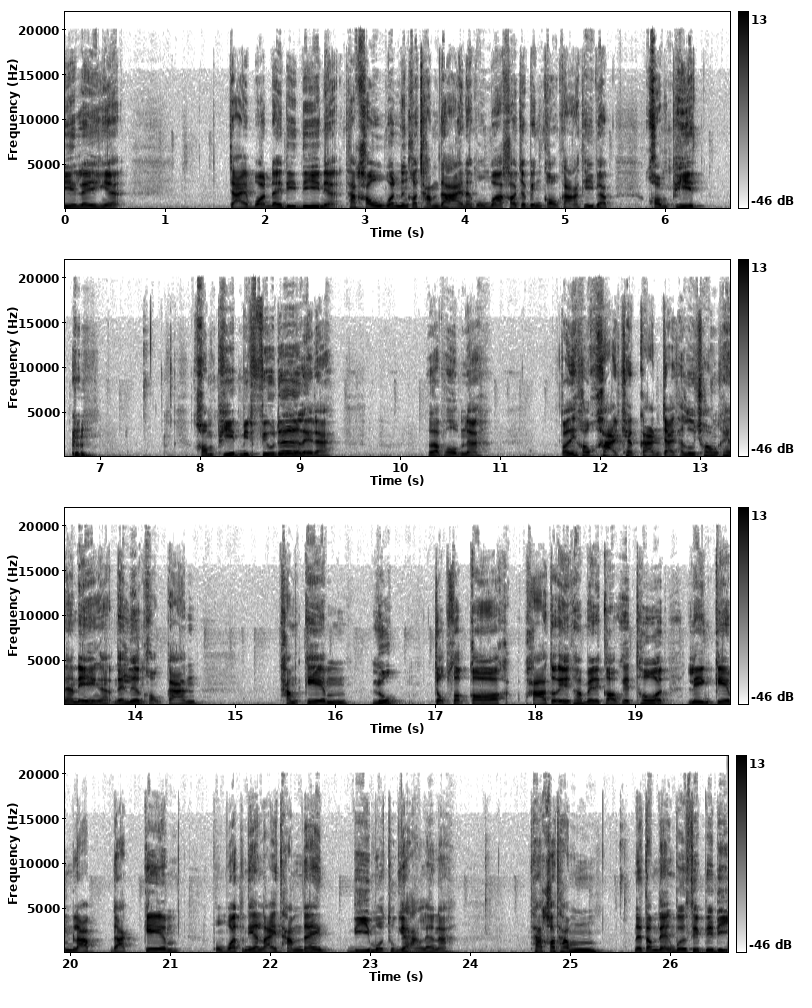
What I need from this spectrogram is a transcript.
ๆอะไรอย่างเงี้ยจ่ายบอลได้ดีๆ เนี่ย ถ้าเขาวันหนึ่งเขาทำได้นะ ผมว่าเขาจะเป็นกองกลางที่แบบคอมพิวคอมพิวมิดฟิลเดอร์เลยนะสำหรับผมนะ ตอนที่เขาขาดแค่การจ่ายทะลุช่องแค่นั้นเองอะในเรื่องของการทำเกมลุกจบสกอร์ พาตัวเองเข้าไปในกรอบเขตโทษ เล่นเกมรับ ดักเกม ผมว่าตอนนี้ไลท์ทำได้ดีหมดทุกอย่างแล้วนะ ถ้าเขาทำ ในตำแหน่งเบอร์สิบได้ดี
